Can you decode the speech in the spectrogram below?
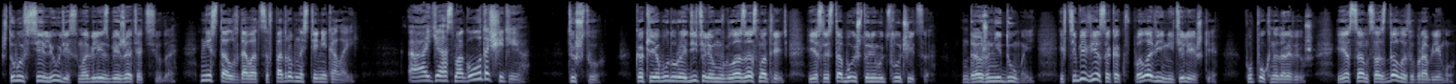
«Чтобы все люди смогли сбежать отсюда». Не стал вдаваться в подробности Николай. «А я смогу утащить ее?» «Ты что? Как я буду родителям в глаза смотреть, если с тобой что-нибудь случится? Даже не думай. И в тебе веса, как в половине тележки. Пупок надорвешь. Я сам создал эту проблему,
